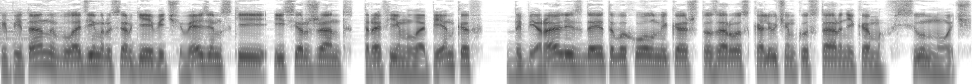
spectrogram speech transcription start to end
Капитан Владимир Сергеевич Вяземский и сержант Трофим Лапенков добирались до этого холмика, что зарос колючим кустарником, всю ночь.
